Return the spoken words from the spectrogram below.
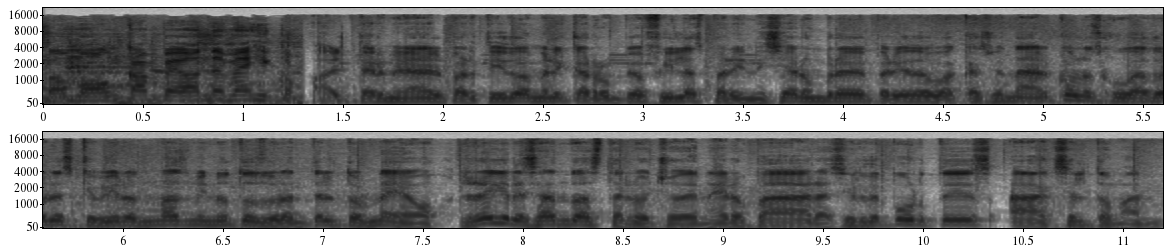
como un campeón de México. Al terminar el partido, América rompió filas para iniciar un breve periodo vacacional con los jugadores que vieron más minutos durante el torneo, regresando hasta el 8 de enero. Para Sir Deportes, a Axel Tomán.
